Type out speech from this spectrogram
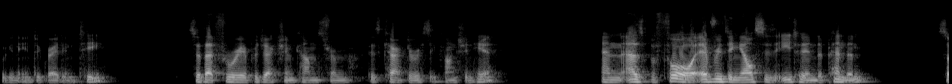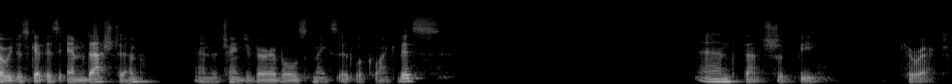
We're going to integrate in t. So that Fourier projection comes from this characteristic function here. And as before, everything else is eta independent. So we just get this m dash term and the change of variables makes it look like this. And that should be correct.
